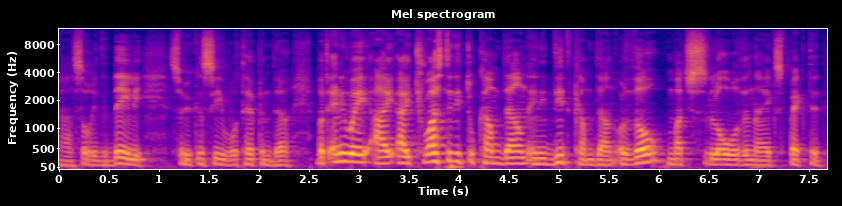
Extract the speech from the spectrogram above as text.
uh, sorry, the daily, so you can see what happened there. But anyway, I, I trusted it to come down and it did come down, although much slower than I expected.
